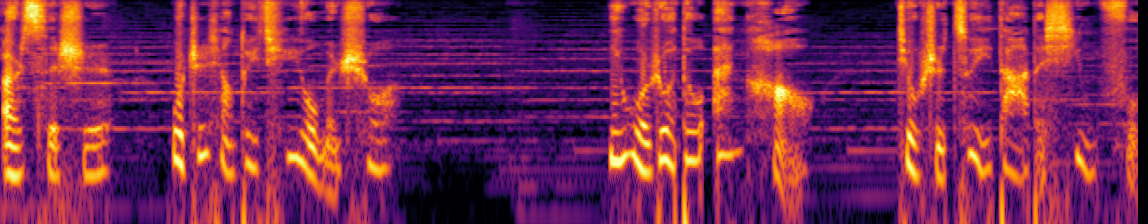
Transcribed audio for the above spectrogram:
而此时，我只想对亲友们说：你我若都安好。就是最大的幸福。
